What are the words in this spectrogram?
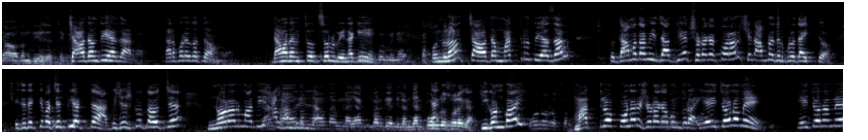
চাওয়া দাম দুই হাজার টাকা। চা দাম দুই হাজার। হ্যাঁ। তারপরে কত? দামাদামি চলবে নাকি। বন্ধুরা চাওয়া দাম মাত্র দুই হাজার। তো দামাদামি যা দুই একশো টাকা করার সেটা আপনাদের উপরে দায়িত্ব। এই যে দেখতে পাচ্ছেন পিয়ারটা বিশেষ কথা হচ্ছে নরার মাদি আলহামদুলিল্লাহ। একবার দিয়ে দিলাম। কি গন ভাই? পনেরোশো। মাত্র পনেরোশো টাকা বন্ধুরা। এই জনমে এই জনমে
